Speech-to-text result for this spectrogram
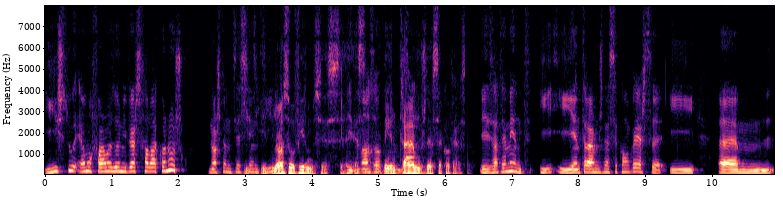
E isto é uma forma do universo falar connosco. Nós estamos a sentir. E de nós ouvirmos, esse, e de, essa, nós ouvirmos, de entrarmos nessa conversa. Exatamente. E, e entrarmos nessa conversa. E, um,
